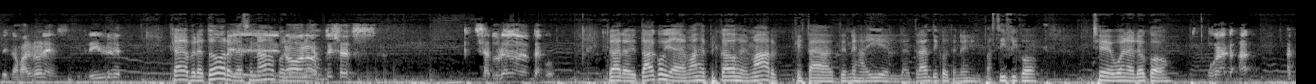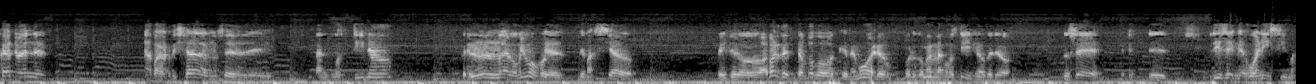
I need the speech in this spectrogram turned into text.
de camarones, increíble. Claro, pero todo relacionado Eh, con No, el- no, estoy ya saturado de taco. Claro, de taco y además de pescados de mar, que está tenés ahí el Atlántico, tenés el Pacífico. Che, bueno, loco. Porque acá, a- acá te venden una parrillada, no sé, de langostino, pero no, no la comimos porque es demasiado. Pero aparte tampoco es que me muero por comer langostino, pero no sé, este, dicen que es buenísima.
